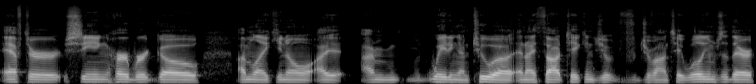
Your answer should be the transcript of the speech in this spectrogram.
after seeing Herbert go. I'm like, you know, I I'm waiting on Tua, and I thought taking J- Javonte Williams in there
